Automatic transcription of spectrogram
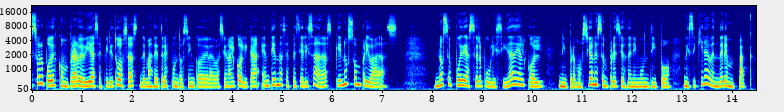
Solo podés comprar bebidas espirituosas de más de 3.5 de graduación alcohólica en tiendas especializadas que no son privadas. No se puede hacer publicidad de alcohol, ni promociones en precios de ningún tipo, ni siquiera vender en pack.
